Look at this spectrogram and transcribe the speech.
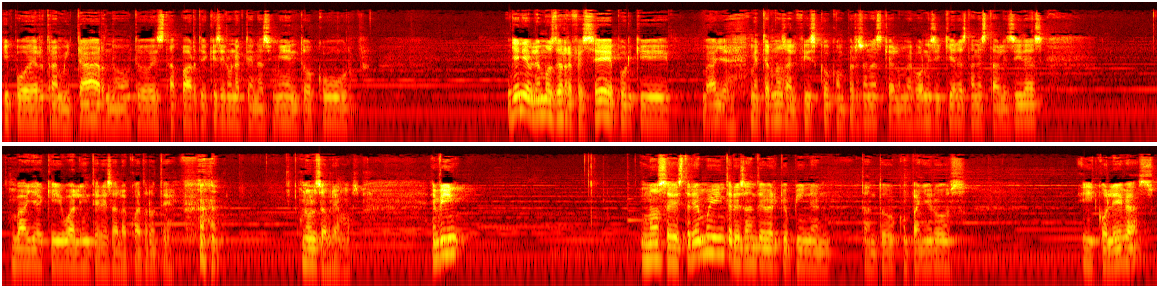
y poder tramitar ¿no? toda esta parte que es un acta de nacimiento, CURP. Ya ni hablemos de RFC porque, vaya, meternos al fisco con personas que a lo mejor ni siquiera están establecidas, vaya que igual interesa la 4T. No lo sabremos. En fin, no sé, estaría muy interesante ver qué opinan tanto compañeros y colegas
